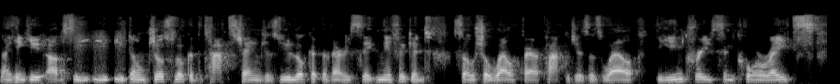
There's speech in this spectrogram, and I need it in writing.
And I think you obviously you, you, don't just look at the tax changes; you look at the very significant social welfare packages as well. The increase in core rates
